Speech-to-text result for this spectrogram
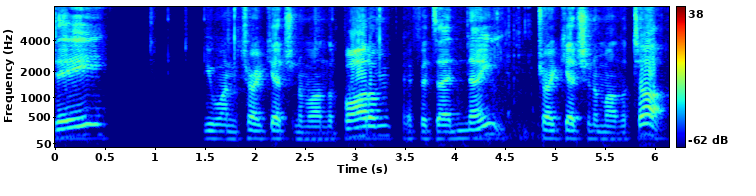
day, you want to try catching them on the bottom. If it's at night, try catching them on the top.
